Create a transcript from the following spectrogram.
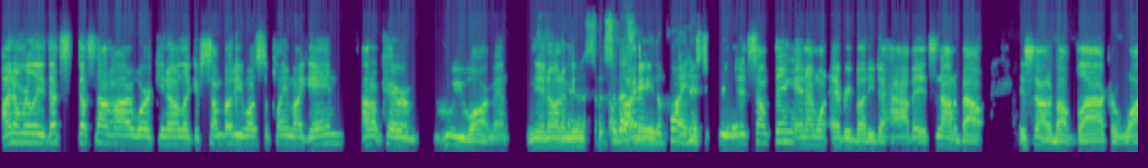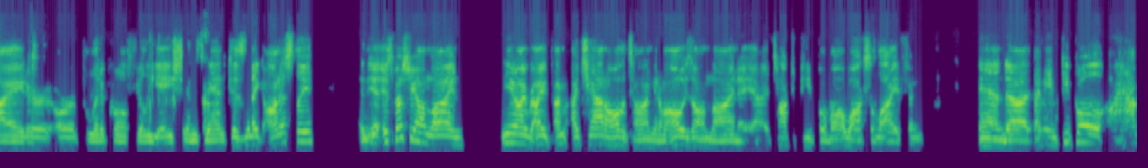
i don't really that's that's not how i work you know like if somebody wants to play my game i don't care who you are man you know what yeah, I mean? So, so that's I, really the point. I just created something, and I want everybody to have it. It's not about it's not about black or white or or political affiliations, man. Because like honestly, especially online, you know, I, I i chat all the time. You know, I'm always online. I, I talk to people of all walks of life, and and uh, I mean, people have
